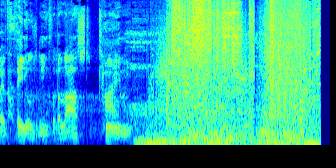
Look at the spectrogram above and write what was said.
Have failed me for the last time.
